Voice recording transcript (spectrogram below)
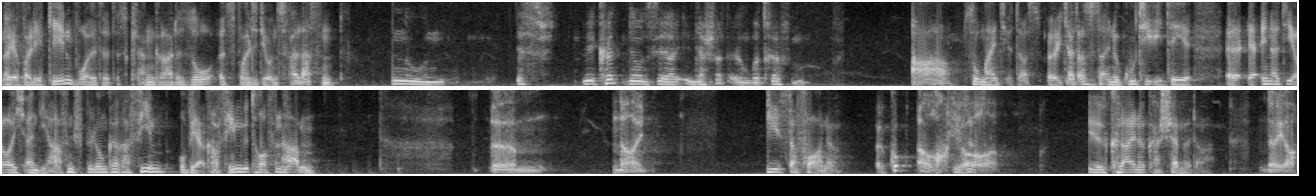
Naja, weil ihr gehen wolltet. Es klang gerade so, als wolltet ihr uns verlassen. Nun, es, wir könnten uns ja in der Stadt irgendwo treffen. Ah, so meint ihr das. Äh, ja, das ist eine gute Idee. Äh, erinnert ihr euch an die Hafenspelunke Rafim, wo wir Rafim getroffen haben? Ähm, nein. Die ist da vorne. Äh, guck, Ach dieses, ja. Diese kleine Kaschemme da. Naja,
